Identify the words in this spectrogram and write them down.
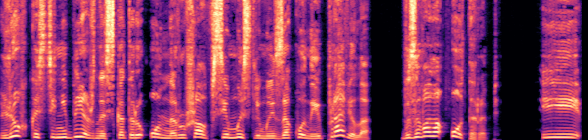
Легкость и небрежность, с которой он нарушал все мыслимые законы и правила, вызывала оторопь. И,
